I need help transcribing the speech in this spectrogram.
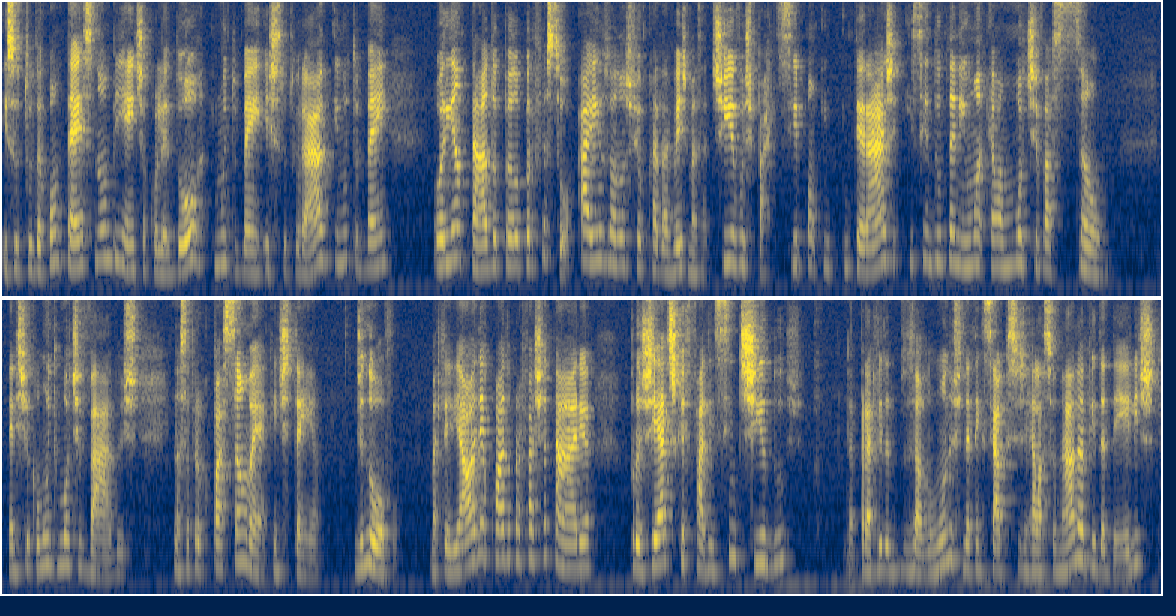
Isso tudo acontece no ambiente acolhedor, muito bem estruturado e muito bem orientado pelo professor. Aí os alunos ficam cada vez mais ativos, participam, interagem e, sem dúvida nenhuma, é uma motivação. Eles ficam muito motivados. Nossa preocupação é que a gente tenha, de novo, material adequado para a faixa etária, projetos que fazem sentido para a vida dos alunos, né? tem que ser algo que seja relacionado à vida deles.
